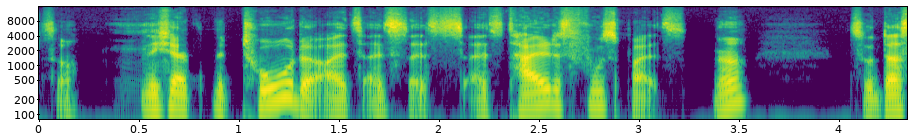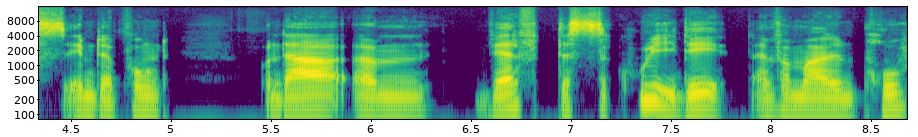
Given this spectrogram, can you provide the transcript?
So. Nicht als Methode, als, als, als, als Teil des Fußballs. Ne? So, das ist eben der Punkt. Und da ähm, wäre das ist eine coole Idee, einfach mal einen, Pro,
